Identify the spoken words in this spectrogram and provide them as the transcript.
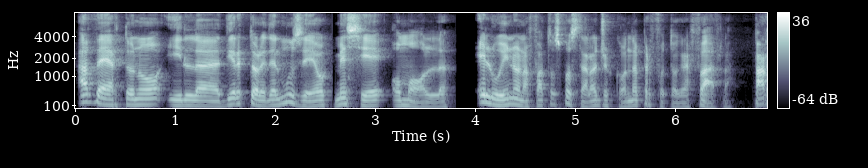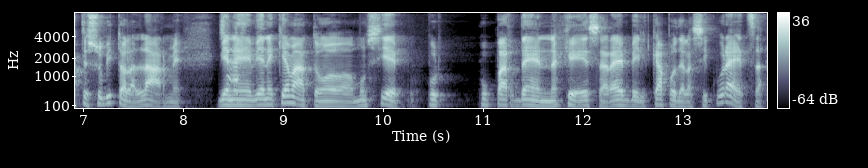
avvertono il direttore del museo, Messier Omol, e lui non ha fatto spostare la Gioconda per fotografarla. Parte subito l'allarme, viene, certo. viene chiamato Monsieur Poupardin, che sarebbe il capo della sicurezza,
